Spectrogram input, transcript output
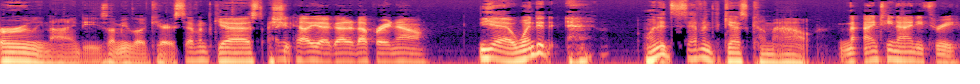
early nineties. Let me look here. Seventh Guest. I, I should tell you, I got it up right now. Yeah, when did when did Seventh Guest come out? 1993.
